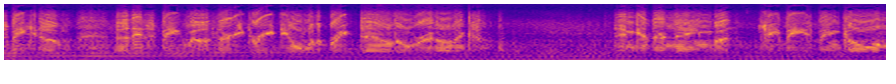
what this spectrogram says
Speaking of, I did speak with a 33 dealing with a breakdown over in Onyx. Didn't get their name, but GB's been calling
